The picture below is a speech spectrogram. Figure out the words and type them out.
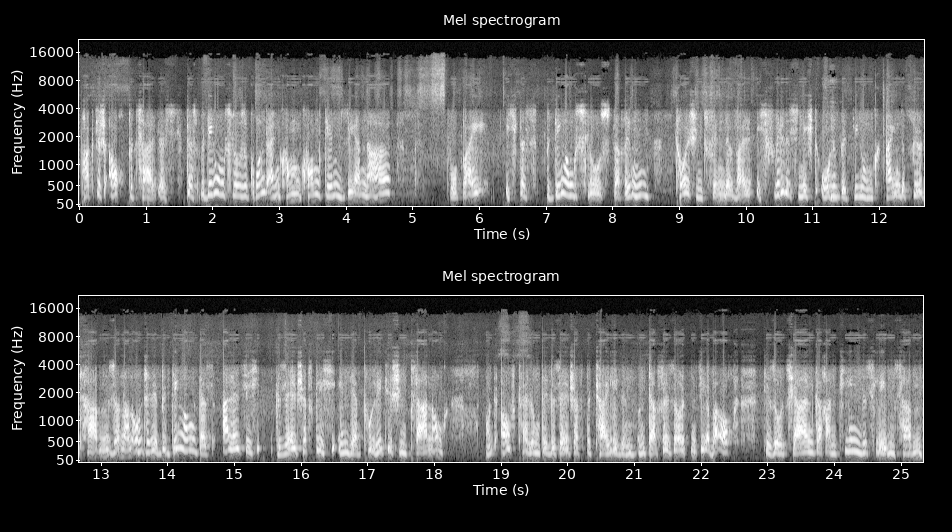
praktisch auch bezahlt ist. Das bedingungslose Grundeinkommen kommt dem sehr nahe, wobei ich das bedingungslos darin täuschend finde, weil ich will es nicht ohne Bedingung eingeführt haben, sondern unter der Bedingung, dass alle sich gesellschaftlich in der politischen Planung und Aufteilung der Gesellschaft beteiligen. Und dafür sollten sie aber auch die sozialen Garantien des Lebens haben.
